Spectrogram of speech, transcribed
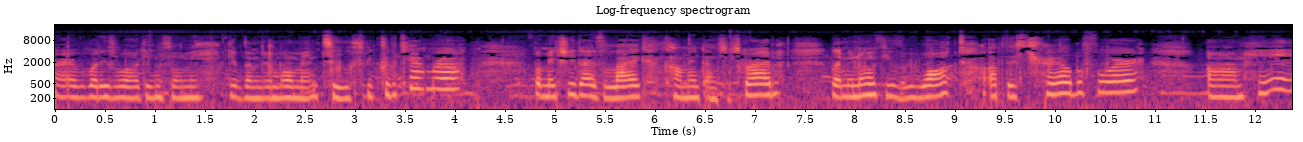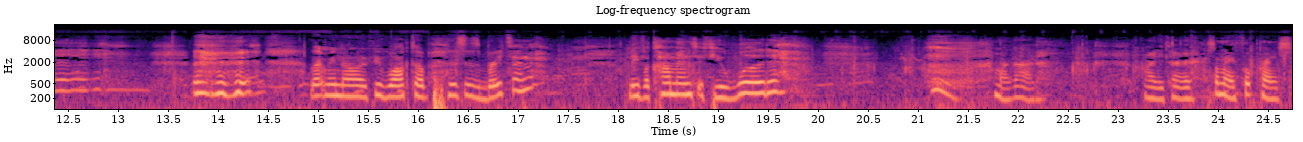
Alright, everybody's vlogging, so let me give them their moment to speak to the camera. But make sure you guys like, comment, and subscribe. Let me know if you've walked up this trail before. Um, hey. Let me know if you've walked up. This is Braeton. Leave a comment if you would. oh my god. I'm already tired. So many footprints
